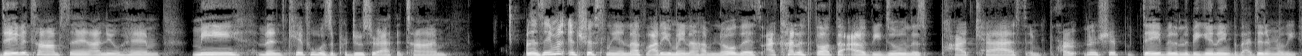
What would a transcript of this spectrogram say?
David Thompson, I knew him, me, and then Kip, who was a producer at the time. And it's even interestingly enough, a lot of you may not have know this. I kind of thought that I would be doing this podcast in partnership with David in the beginning, but that didn't really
